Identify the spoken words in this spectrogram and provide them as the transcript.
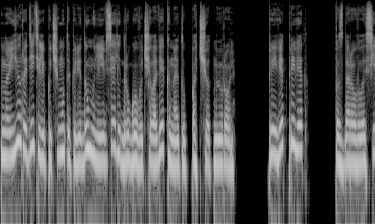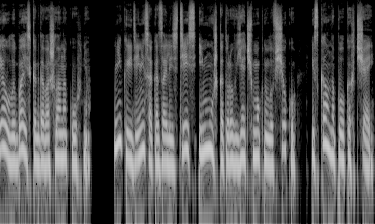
Но ее родители почему-то передумали и взяли другого человека на эту почетную роль. «Привет, привет», — поздоровалась я, улыбаясь, когда вошла на кухню. Ника и Денис оказались здесь, и муж, которого я чмокнула в щеку, искал на полках чай.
